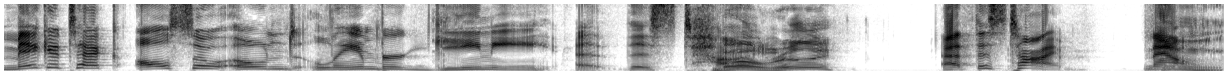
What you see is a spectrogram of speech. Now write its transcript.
Megatech also owned Lamborghini at this time. Oh, really? At this time. Now,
